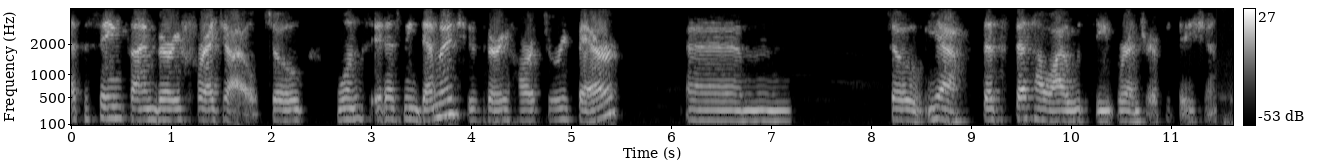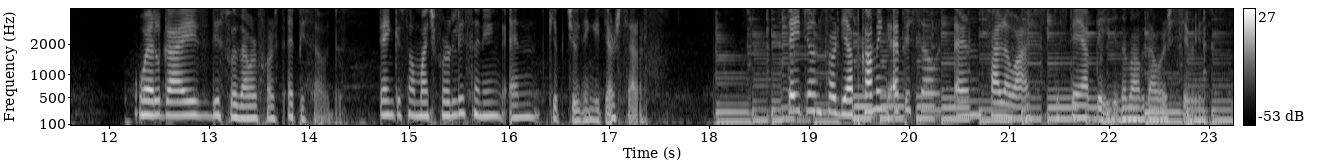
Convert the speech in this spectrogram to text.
at the same time very fragile. So once it has been damaged, it's very hard to repair. Um, so yeah, that's that's how I would see brand reputation. Well, guys, this was our first episode. Thank you so much for listening and keep choosing it yourself. Stay tuned for the upcoming episodes and follow us to stay updated about our series.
